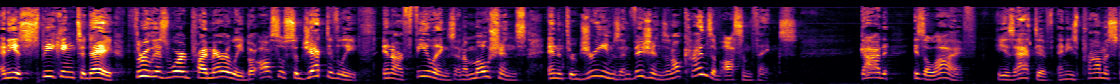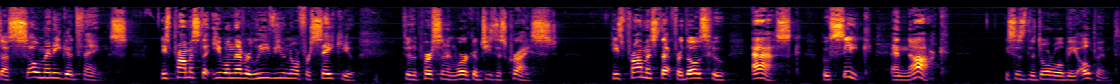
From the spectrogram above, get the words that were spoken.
and He is speaking today through His Word primarily, but also subjectively in our feelings and emotions and through dreams and visions and all kinds of awesome things. God is alive. He is active, and He's promised us so many good things. He's promised that He will never leave you nor forsake you through the person and work of Jesus Christ. He's promised that for those who ask, who seek, and knock, He says the door will be opened.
